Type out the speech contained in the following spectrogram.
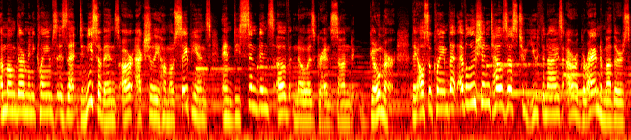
Among their many claims is that Denisovans are actually Homo sapiens and descendants of Noah's grandson Gomer. They also claim that evolution tells us to euthanize our grandmothers,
